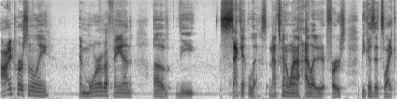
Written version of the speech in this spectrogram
I personally am more of a fan of the second list. And that's kind of why I highlighted it first because it's like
